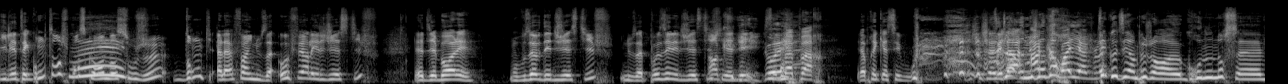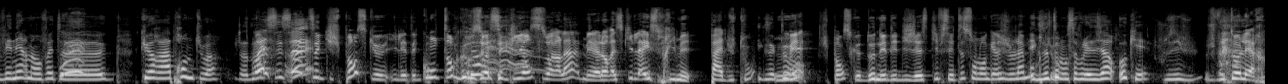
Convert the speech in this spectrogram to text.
il était content, je pense, qu'on rentre dans son jeu. Donc, à la fin, il nous a offert les digestifs. Il a dit Bon, allez, on vous offre des digestifs. Il nous a posé les digestifs. Il a Enculé. dit C'est Ouais. de ma part. Et après, cassez-vous. J'adore, incroyable. Tu côté un peu genre euh, gros nounours euh, vénère, mais en fait, euh, cœur à apprendre, tu vois. J'adore. Ouais, c'est ça. C'est que je pense qu'il était content qu'on soit ses clients ce soir-là. Mais alors, est-ce qu'il l'a exprimé? Pas du tout. Exactement. Mais je pense que donner des digestifs, c'était son langage de l'amour. Exactement, ça voulait dire, ok, je vous ai vu. Je vous tolère.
